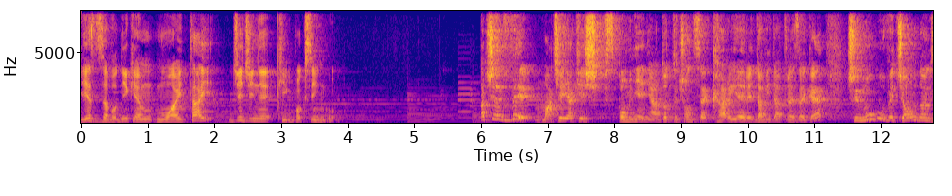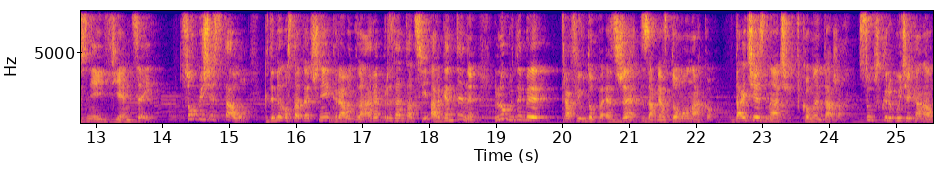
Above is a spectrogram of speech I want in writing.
Jest zawodnikiem Muay Thai dziedziny kickboxingu. A czy wy macie jakieś wspomnienia dotyczące kariery Dawida Trezeguet? Czy mógł wyciągnąć z niej więcej? Co by się stało, gdyby ostatecznie grał dla reprezentacji Argentyny lub gdyby trafił do PSG zamiast do Monaco? Dajcie znać w komentarzach. Subskrybujcie kanał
